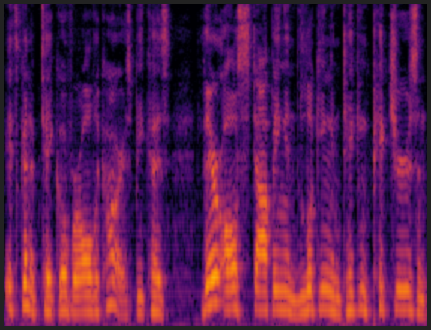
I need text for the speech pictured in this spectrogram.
it's to take over all the cars because they're all stopping and looking and taking pictures and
